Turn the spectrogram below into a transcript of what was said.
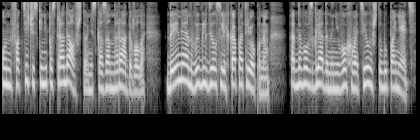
Он фактически не пострадал, что несказанно радовало — Дэмиан выглядел слегка потрёпанным. Одного взгляда на него хватило, чтобы понять.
